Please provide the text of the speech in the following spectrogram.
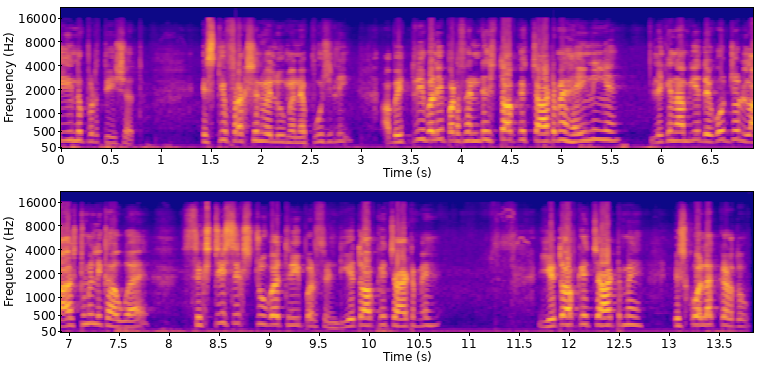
तीन प्रतिशत। इसकी फ्रैक्शन वैल्यू मैंने पूछ ली। अब इतनी बड़ी परसेंटेज तो आपके चार्ट में है ही नहीं है। लेकिन आप ये देखो, जो लास्ट में लिखा हुआ है sixty six two by three percent ये तो आपके चार्ट में है। ये तो आपके चार्ट में इसको अलग कर दो।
